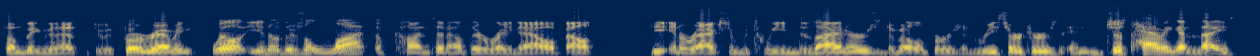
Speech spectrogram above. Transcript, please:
something that has to do with programming? Well, you know, there's a lot of content out there right now about the interaction between designers, developers, and researchers, and just having a nice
